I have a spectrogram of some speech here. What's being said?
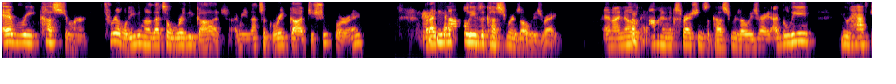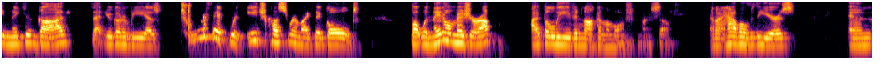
every customer thrilled, even though that's a worthy God. I mean, that's a great God to shoot for, right? But I do yeah. not believe the customer is always right. And I know okay. the common expression is the customer is always right. I believe you have to make your God that you're going to be as terrific with each customer like they're gold. But when they don't measure up, I believe in knocking them off myself. And I have over the years. And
